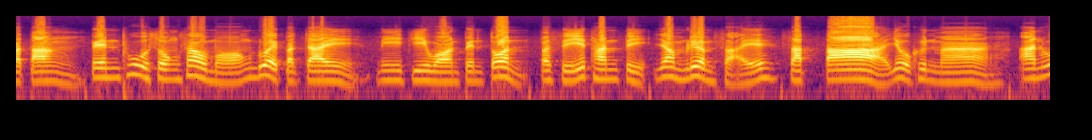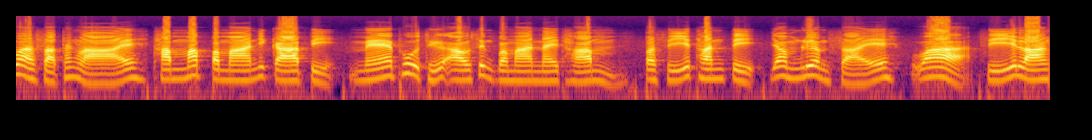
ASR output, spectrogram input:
ขตัง เป็นผู้ทรงเศร้าหมองด้วยปัจจัย มีจีวรเป็นต้น ประสีทันติย่อมเลื่อมใส สัตตาโยกขึ้นมา อันว่าสัตว์ทั้งหลาย ธรรมประมาณนิกาปิ แม้ผู้ถือเอาซึ่งประมาณในธรรมประสีทันติย่อมเลื่อมใส ว่าสีลัง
